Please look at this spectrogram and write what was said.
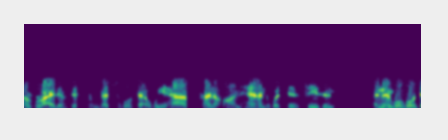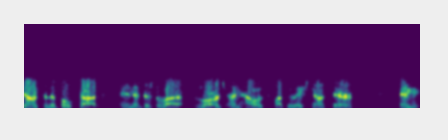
a variety of different vegetables that we have kind of on hand within season. And then we'll go down to the boat docks and uh, there's a lot large unhoused population out there, and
